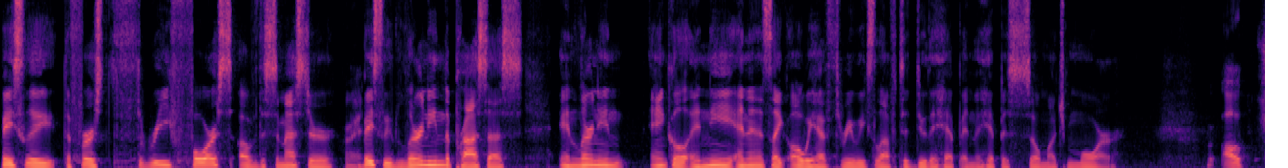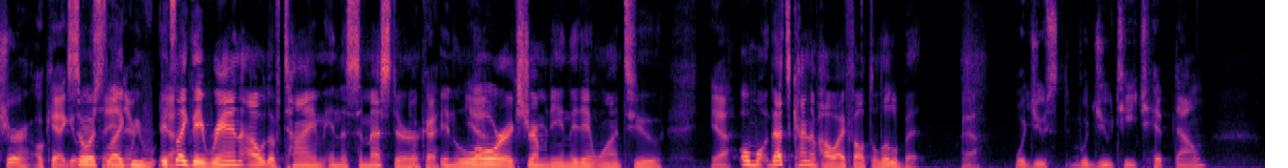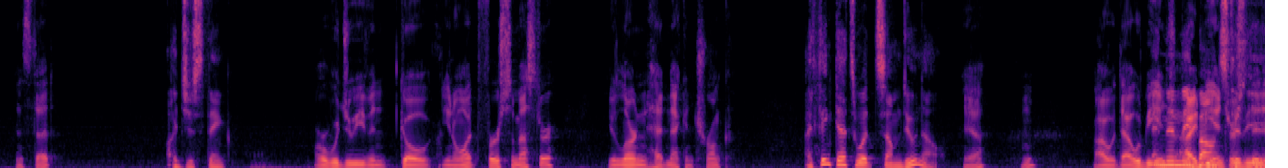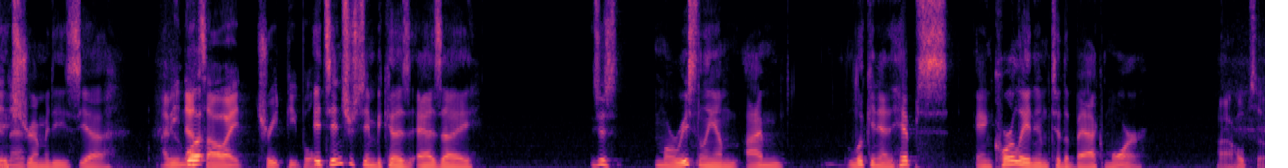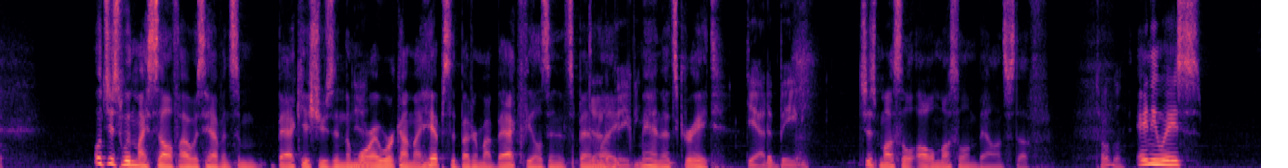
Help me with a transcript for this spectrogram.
basically the first three fourths of the semester, Right. basically learning the process and learning ankle and knee. And then it's like, oh, we have three weeks left to do the hip, and the hip is so much more. Oh, sure. Okay, I get So what it's you're saying like there. we, it's Yeah. like they ran out of time in the semester Okay. in Yeah. lower extremity, and they didn't want to. yeah, Almost, that's kind of how I felt a little bit. yeah. Would you would you teach hip down instead, I just think or would you even go? You know what? First semester, you're learning head, neck, and trunk. I think that's what some do now. Yeah. Hmm. I would. That would be. and then they I'd bounce to the in that. extremities. Yeah. I mean, Well, that's how I treat people. It's interesting because as I just more recently I'm I'm looking at hips and correlating them to the back more. I hope so. Well, just with myself, I was having some back issues, and the Yeah. more I work on my hips, the better my back feels, and it's been Data like, man, that's great. Data baby. Just muscle, all muscle imbalance stuff. Totally. Anyways,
